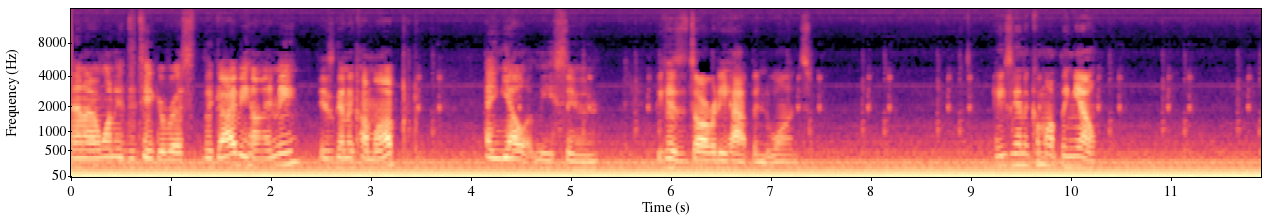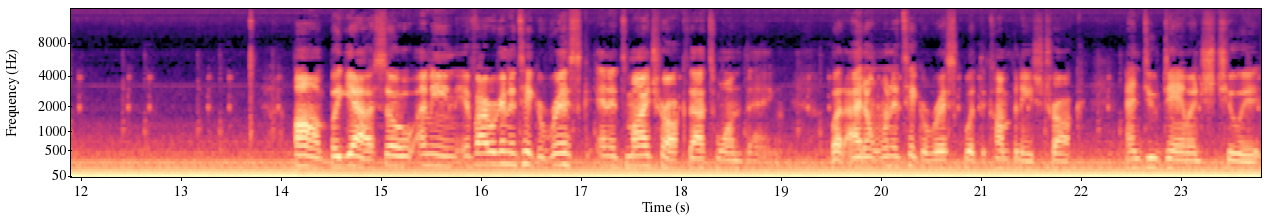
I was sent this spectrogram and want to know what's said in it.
and I wanted to take a risk. The guy behind me is going to come up and yell at me soon because it's already happened once. He's going to come up and yell. Um, but yeah, so I mean, if I were going to take a risk and it's my truck, that's one thing. But I don't want to take a risk with the company's truck and do damage to it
